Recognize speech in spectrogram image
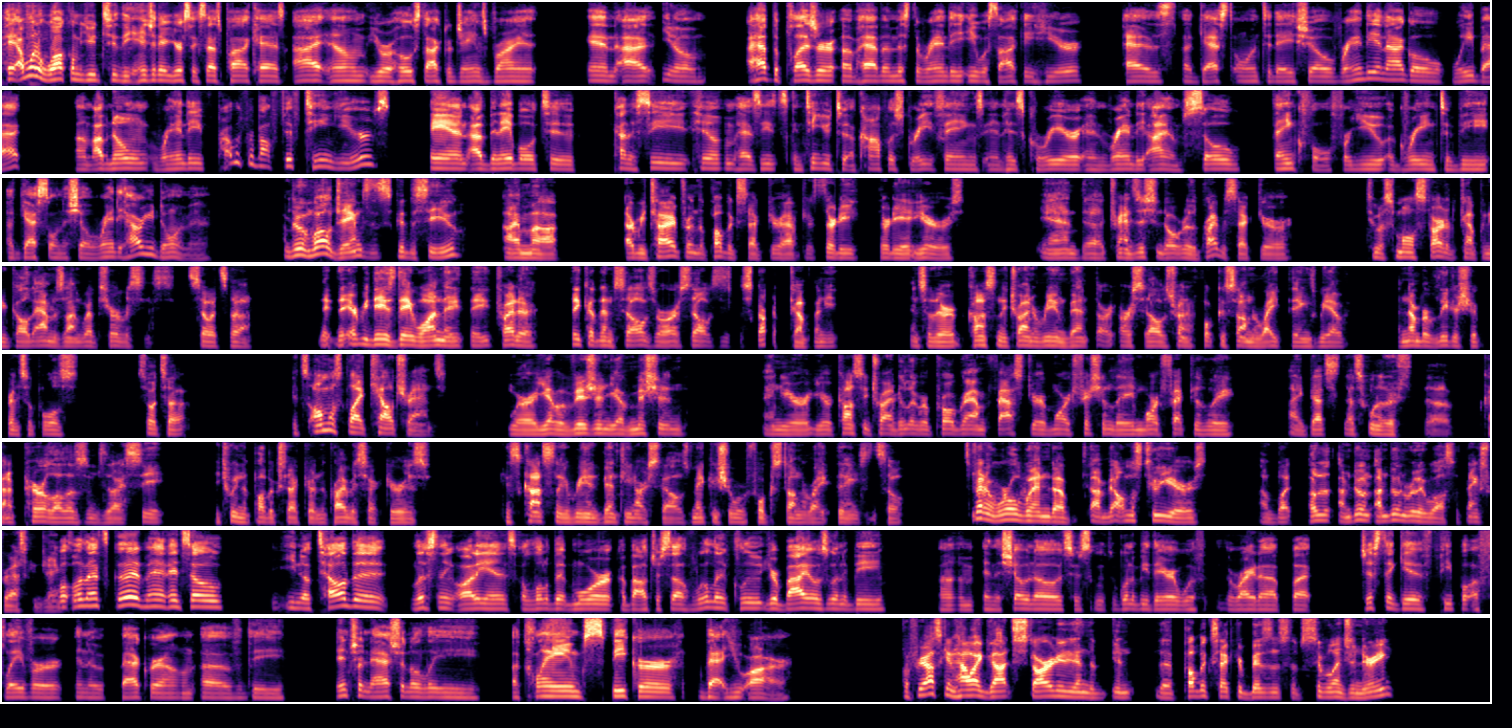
Hey, I want to welcome you to the Engineer Your Success podcast. I am your host, Dr. James Bryant, and I, you know, I have the pleasure of having Mr. Randy Iwasaki here as a guest on today's show. Randy and I go way back. Um, I've known Randy probably for about 15 years, and I've been able to kind of see him as he's continued to accomplish great things in his career. And Randy, I am so thankful for you agreeing to be a guest on the show. Randy, how are you doing, man? I'm doing well, James. It's good to see you. I'm uh, I retired from the public sector after 30, 38 years and uh, transitioned over to the private sector to a small startup company called Amazon Web Services. So it's uh, they, they, every day is day one. They, they try to think of themselves or ourselves as a startup company. And so they're constantly trying to reinvent our, ourselves, trying to focus on the right things. We have a number of leadership principles. So it's a, it's almost like Caltrans, where you have a vision, you have mission, and you're you're constantly trying to deliver a program faster, more efficiently, more effectively. I think that's that's one of the, the kind of parallelisms that I see between the public sector and the private sector is is constantly reinventing ourselves, making sure we're focused on the right things. And so it's been a whirlwind of um, almost two years, uh, but other, I'm doing I'm doing really well. So thanks for asking, James. Well, well, that's good, man. And so, you know, tell the listening audience a little bit more about yourself. We'll include your bio is going to be um, in the show notes. It's going to be there with the write up, but just to give people a flavor in the background of the internationally acclaimed speaker that you are. If you're asking how I got started in the in the public sector business of civil engineering,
